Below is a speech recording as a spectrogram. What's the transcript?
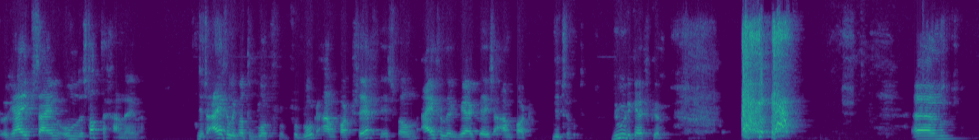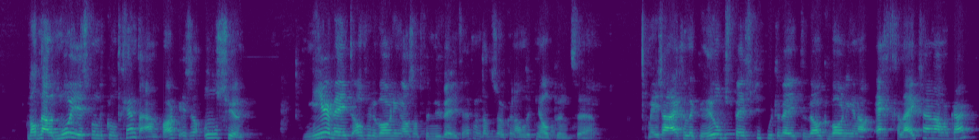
rijp zijn om de stap te gaan nemen. Dus eigenlijk wat de blok voor blok aanpak zegt, is van eigenlijk werkt deze aanpak niet zo goed. Nu ik even kuchen. um, wat nou het mooie is van de contingentenaanpak, is dat als je meer weet over de woning als wat we nu weten, want dat is ook een ander knelpunt. Uh, maar je zou eigenlijk heel specifiek moeten weten welke woningen nou echt gelijk zijn aan elkaar.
